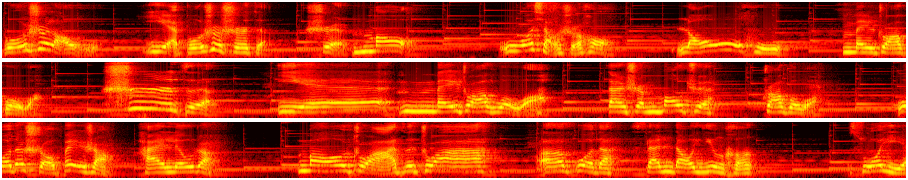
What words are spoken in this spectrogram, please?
不是老虎，也不是狮子，是猫。我小时候，老虎没抓过我，狮子也没抓过我。但是猫却抓过我，我的手背上还留着猫爪子抓啊过的三道印痕，所以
